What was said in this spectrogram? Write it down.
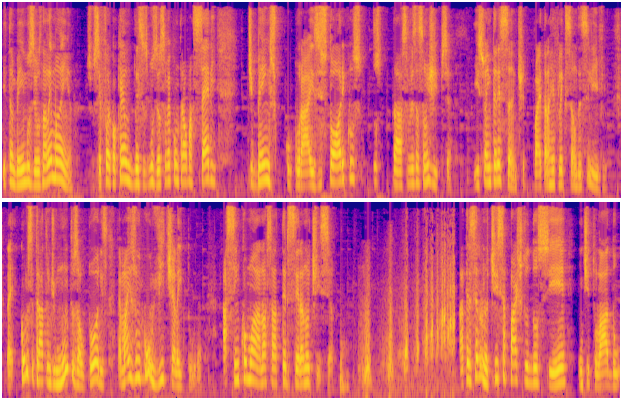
e também em museus na Alemanha. Se você for a qualquer um desses museus, você vai encontrar uma série de bens culturais históricos dos, da civilização egípcia. Isso é interessante, vai estar na reflexão desse livro. Né? Como se tratam de muitos autores, é mais um convite à leitura, assim como a nossa terceira notícia. A terceira notícia parte do dossiê intitulado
